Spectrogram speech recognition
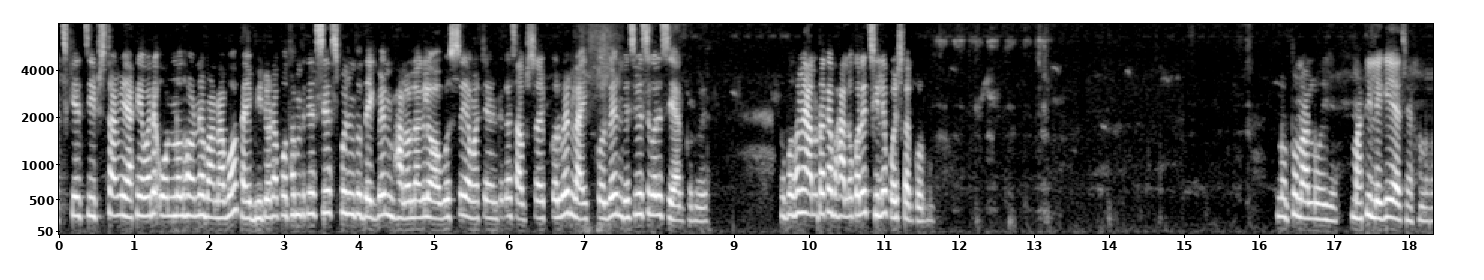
আজকের চিপসটা আমি একেবারে অন্য ধরনের বানাবো, তাই ভিডিওটা প্রথম থেকে শেষ পর্যন্ত দেখবেন। ভালো লাগলে অবশ্যই আমার চ্যানেলটাকে সাবস্ক্রাইব করবেন লাইক করবেন, বেশি বেশি করে শেয়ার করবেন। তো প্রথমে আলুটাকে ভালো করে ছিলে পরিষ্কার করব। নতুন আলু ওই যে, মাটি লেগেই আছে এখনও।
